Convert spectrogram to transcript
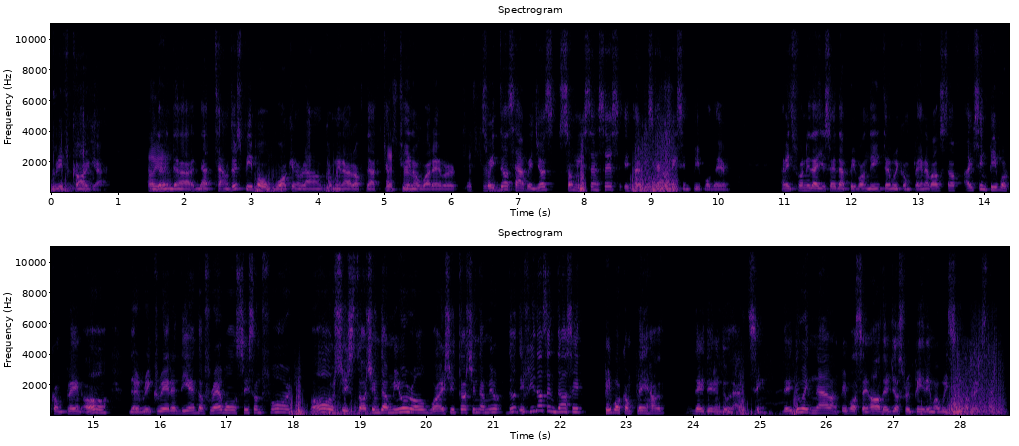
Greef Karga, Oh, and yeah. in the, that town, there's people walking around, coming out of that That's canteen or whatever. So it does happen. Just some instances, it, I was kind of missing people there. And it's funny that you said that people on the internet will complain about stuff. I've seen people complain, oh, they recreated the end of Rebels season four. Oh, she's touching the mural. Why is she touching the mural? Dude, if he doesn't does it, people complain how they didn't do that scene. They do it now, and people say, oh, they're just repeating what we see the next time.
